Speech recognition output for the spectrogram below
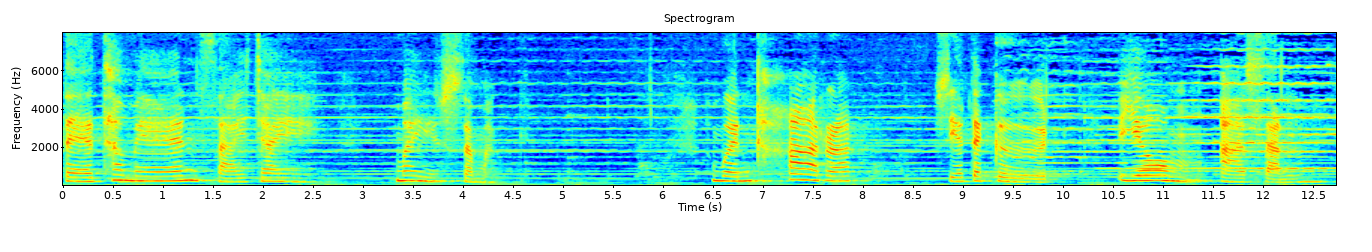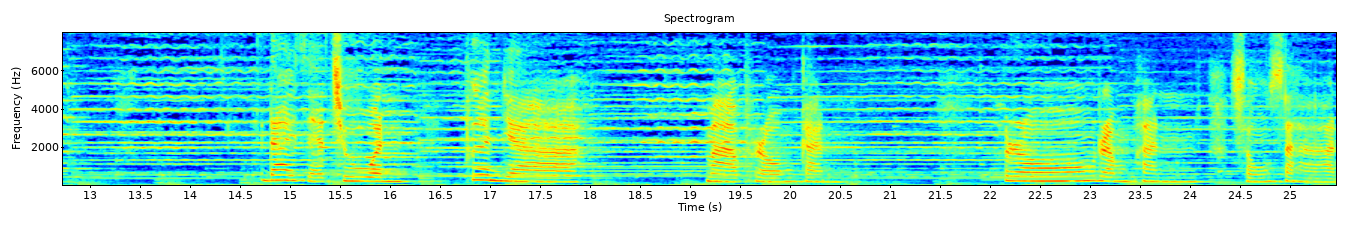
แต่ถ้าแม้นสายใจไม่สมัคร เหมือนข้ารัก เสียแต่เกิด ย่อมอาสัน ได้แต่ชวนเพื่อนยา มาพร้อมกัน ร้องรำพัน สงสาร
